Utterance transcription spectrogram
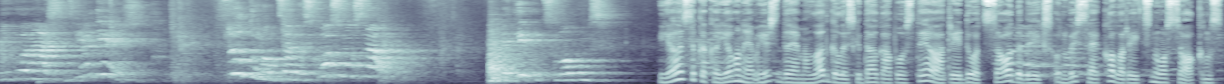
neko neesmu dzirdējusi. Siltumam cenas kosmosā, bet ir kaut labums. Jāsaka, ka jauniem iestudējumam latgaliski Dāngāpos teātrī dots saudabīgs un visai kolorīts nosaukums,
